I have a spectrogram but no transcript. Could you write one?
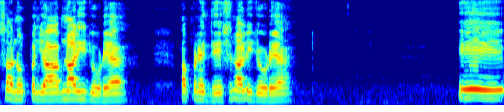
ਸਾਨੂੰ ਪੰਜਾਬ ਨਾਲ ਹੀ ਜੋੜਿਆ ਆਪਣੇ ਦੇਸ਼ ਨਾਲ ਹੀ ਜੋੜਿਆ ਇਹ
